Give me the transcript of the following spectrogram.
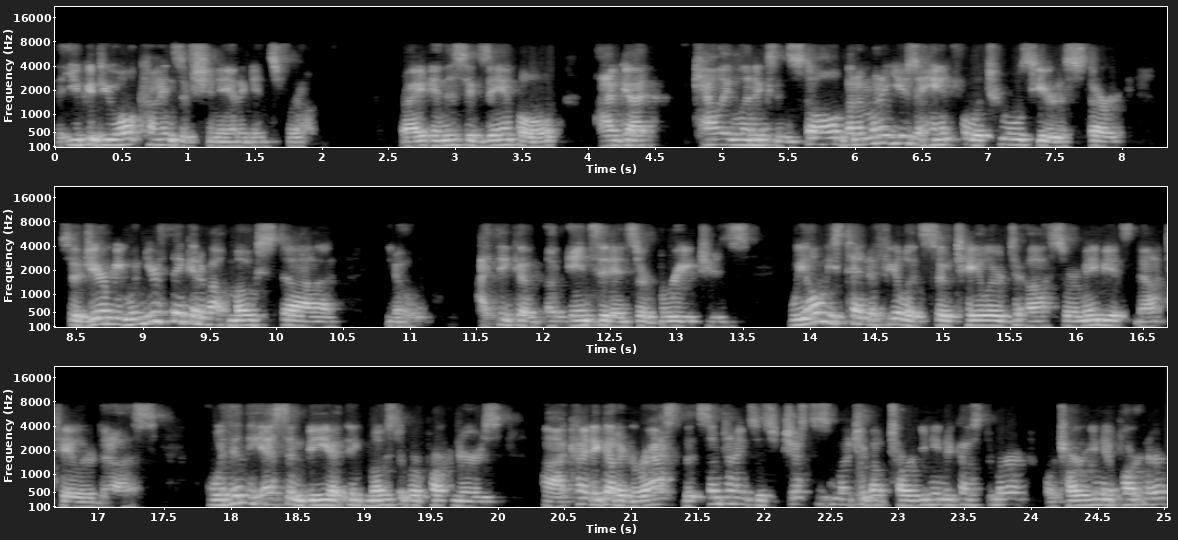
that you could do all kinds of shenanigans from, right? In this example, I've got Kali Linux installed, but I'm going to use a handful of tools here to start. So Jeremy, when you're thinking about most, uh, you know, I think of, of incidents or breaches, we always tend to feel it's so tailored to us, or maybe it's not tailored to us. Within the SMB, I think most of our partners uh, kind of got a grasp that sometimes it's just as much about targeting a customer or targeting a partner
